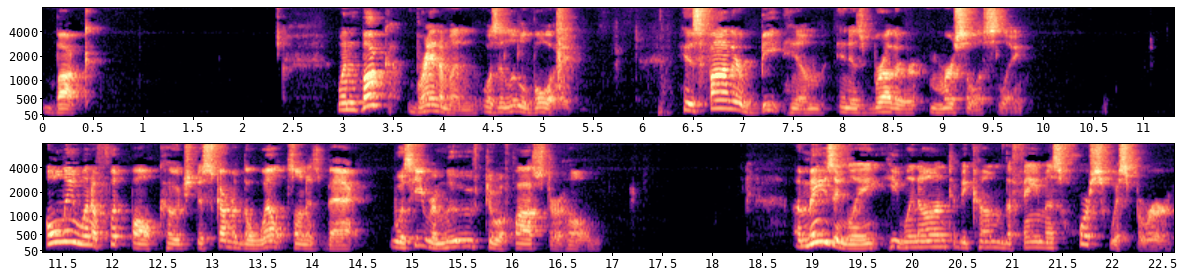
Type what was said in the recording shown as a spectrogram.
Buck. When Buck Brannaman was a little boy, his father beat him and his brother mercilessly. Only when a football coach discovered the welts on his back was he removed to a foster home. Amazingly, he went on to become the famous horse whisperer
